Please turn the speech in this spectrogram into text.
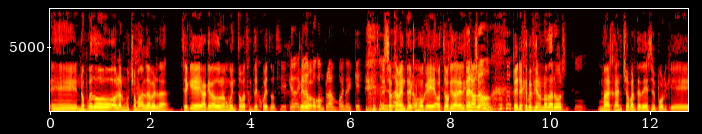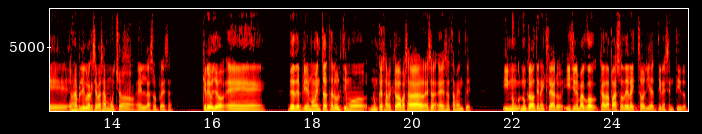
Eh, no puedo hablar mucho más, la verdad. Sé que ha quedado un argumento bastante escueto. sí, queda, pero- queda un poco en plan, bueno, ¿y qué? Exactamente, Pero- como que os tengo que dar el Pero gancho, no. ¿no? Pero es que prefiero no daros más gancho aparte de ese porque es una película que se basa mucho en la sorpresa, creo yo. Eh, desde el primer momento hasta el último nunca sabes qué va a pasar exa- exactamente y nun- nunca lo tienes claro. Y sin embargo, cada paso de la historia tiene sentido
